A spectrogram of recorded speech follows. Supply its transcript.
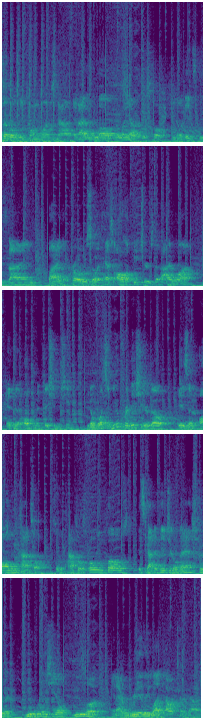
Several Z21s now, and I love the layout of this boat. You know, it's designed by the pros, so it has all the features that I want in the ultimate fishing machine. You know, what's new for this year though is an all new console. So the console is fully enclosed, it's got a digital dash to it, new windshield, new look, and I really like how it turned out.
